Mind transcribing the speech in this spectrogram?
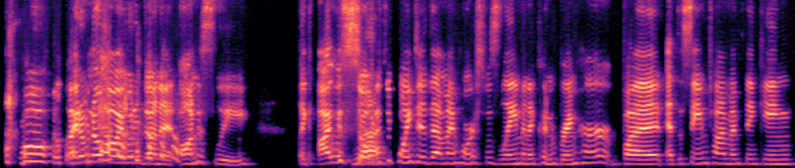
oh, I don't know how I would have done it, honestly. Like I was so yeah. disappointed that my horse was lame and I couldn't bring her, but at the same time I'm thinking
